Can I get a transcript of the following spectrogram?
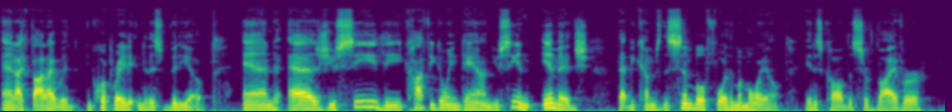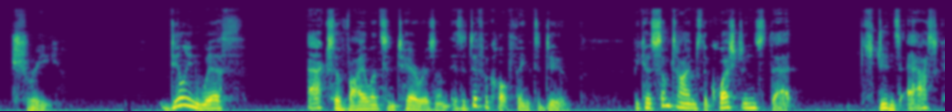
and I thought I would incorporate it into this video. And as you see the coffee going down, you see an image that becomes the symbol for the memorial. It is called the survivor tree. Dealing with acts of violence and terrorism is a difficult thing to do because sometimes the questions that students ask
